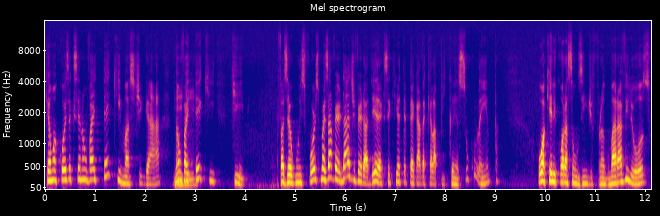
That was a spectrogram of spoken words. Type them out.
que é uma coisa que você não vai ter que mastigar, não vai Uhum. ter que, que fazer algum esforço, mas a verdade verdadeira é que você queria ter pegado aquela picanha suculenta ou aquele coraçãozinho de frango maravilhoso.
